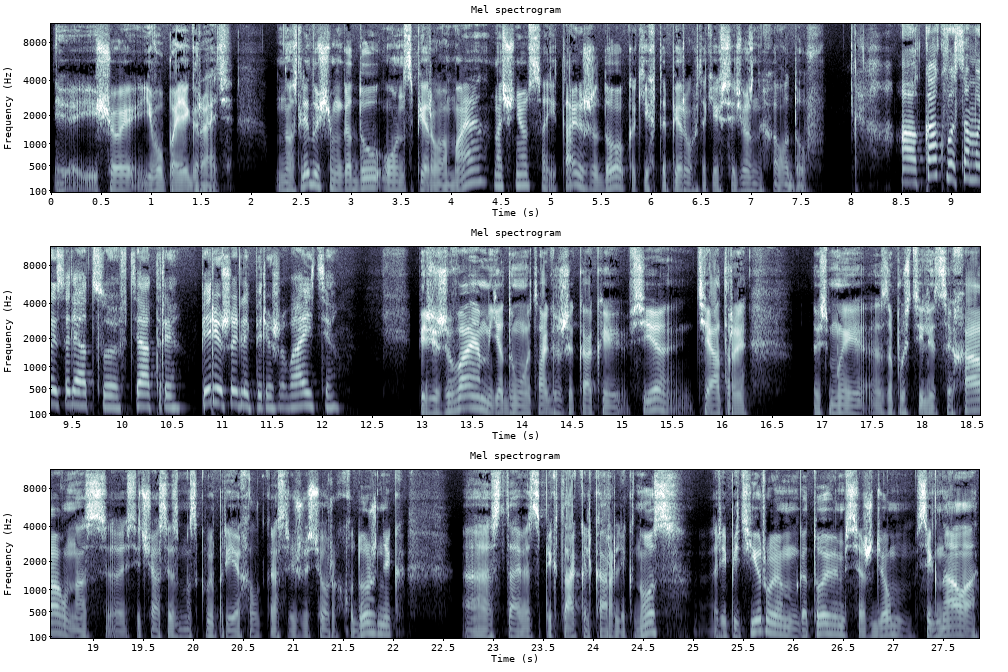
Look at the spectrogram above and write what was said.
э, еще его поиграть. Но в следующем году он с 1 мая начнется и также до каких-то первых таких серьезных холодов. А как вы самоизоляцию в театре пережили, переживаете? Переживаем, я думаю, так же, как и все театры. То есть мы запустили цеха, у нас э, сейчас из Москвы приехал как раз режиссер-художник, э, ставят спектакль «Карлик нос», репетируем, готовимся, ждем сигнала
